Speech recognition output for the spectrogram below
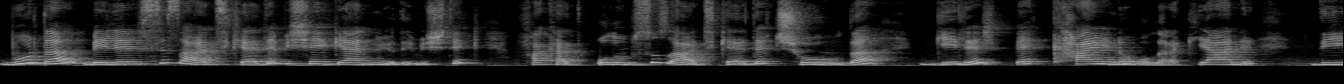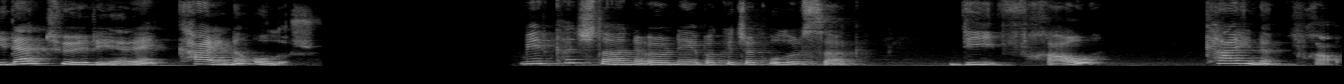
Burada belirsiz artikelde bir şey gelmiyor demiştik. Fakat olumsuz artikelde çoğulda gelir ve keine olarak yani diden türeyerek keine olur. Birkaç tane örneğe bakacak olursak die Frau, keine Frau.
